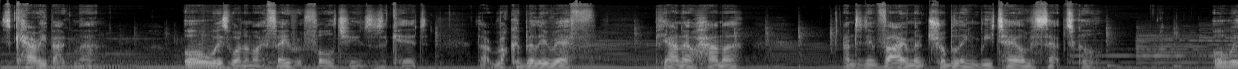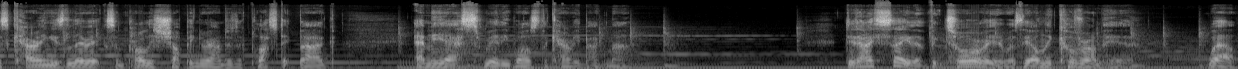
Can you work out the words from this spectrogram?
is Carry Bag Man. Always one of my favourite fall tunes as a kid. That rockabilly riff, piano hammer, and an environment troubling retail receptacle. Always carrying his lyrics and probably shopping around in a plastic bag, MES really was the carry bag man. Did I say that Victoria was the only cover on here? Well,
